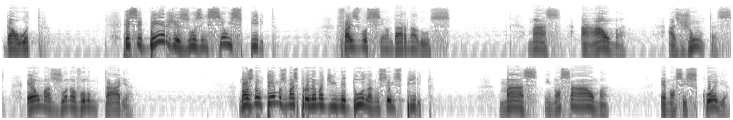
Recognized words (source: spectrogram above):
da outra. Receber Jesus em seu espírito faz você andar na luz. Mas a alma as juntas, é uma zona voluntária. Nós não temos mais problema de medula no seu espírito, mas em nossa alma, é nossa escolha.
